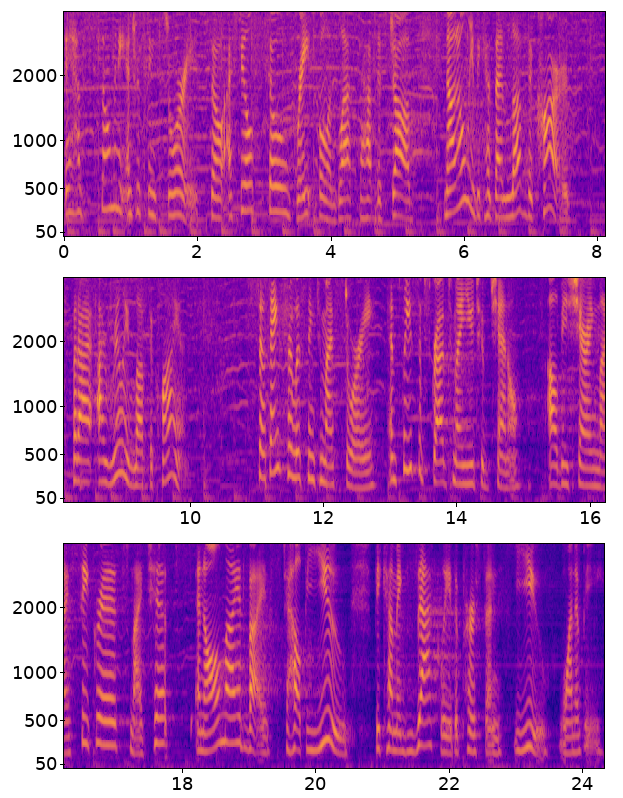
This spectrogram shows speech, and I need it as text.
they have so many interesting stories. So I feel so grateful and blessed to have this job, not only because I love the cars, but I, I really love the clients. So thanks for listening to my story, and please subscribe to my YouTube channel. I'll be sharing my secrets, my tips, and all my advice to help you become exactly the person you want to be.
